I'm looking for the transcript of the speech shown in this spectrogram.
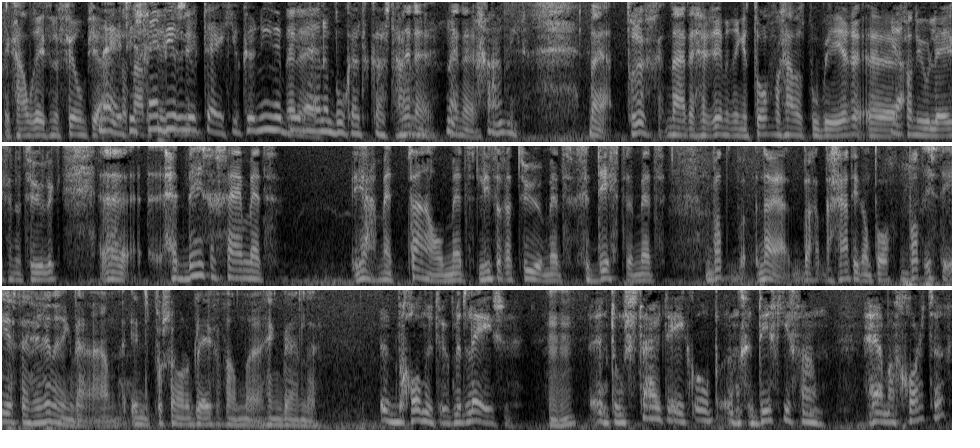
ik haal er even een filmpje uit. nee, het is geen zien. bibliotheek. Je kunt niet naar binnen nee. en een boek uit de kast halen. nee, nee, nee. dat gaat niet. Nou ja, terug naar de herinneringen toch. We gaan het proberen, Ja. van uw leven natuurlijk. Het bezig zijn met, ja, met taal, met literatuur, met gedichten, met... Wat, nou ja, daar, daar gaat hij dan toch. Wat is de eerste herinnering daaraan in het persoonlijk leven van eh, Henk Bernlef? Het begon natuurlijk met lezen. Mhm. En toen stuitte ik op een gedichtje van Herman Gorter.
